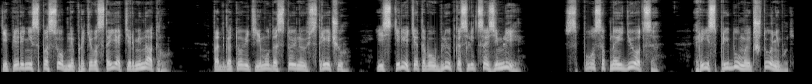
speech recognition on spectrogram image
Теперь они способны противостоять Терминатору, подготовить ему достойную встречу и стереть этого ублюдка с лица земли. Способ найдется. Рис придумает что-нибудь.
